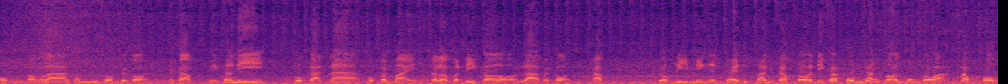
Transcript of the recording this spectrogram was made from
คงต้องลาท่านผู้ชมไปก่อนนะครับเพียงเท่านี้โอกาสหน้าพบกันใหม่สำหรับวันนี้ก็ลาไปก่อนครับโชคดีมีเงินใช้ทุกท่านครับสวัสดีครับผมช่างสอนวงสว่างครับผม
